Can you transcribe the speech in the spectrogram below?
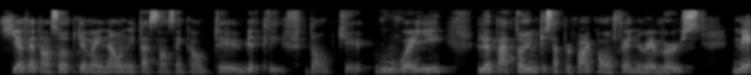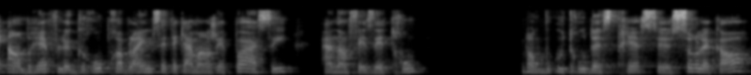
qui a fait en sorte que maintenant, on est à 158 livres. Donc, euh, vous voyez le pattern que ça peut faire quand on fait une reverse. Mais en bref, le gros problème, c'était qu'elle mangeait pas assez, elle en faisait trop. Donc, beaucoup trop de stress euh, sur le corps.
